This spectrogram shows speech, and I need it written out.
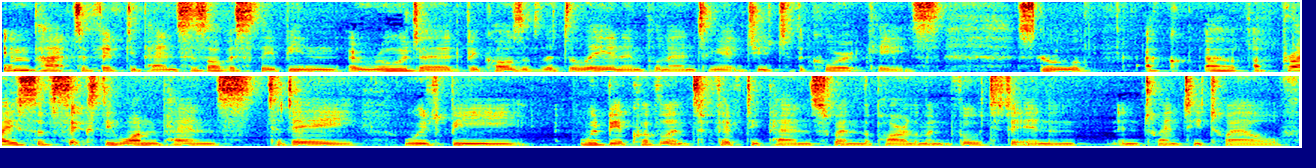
impact of 50 pence has obviously been eroded because of the delay in implementing it due to the court case. So a, a, a price of 61 pence today would be would be equivalent to 50 pence when the parliament voted it in in, in 2012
